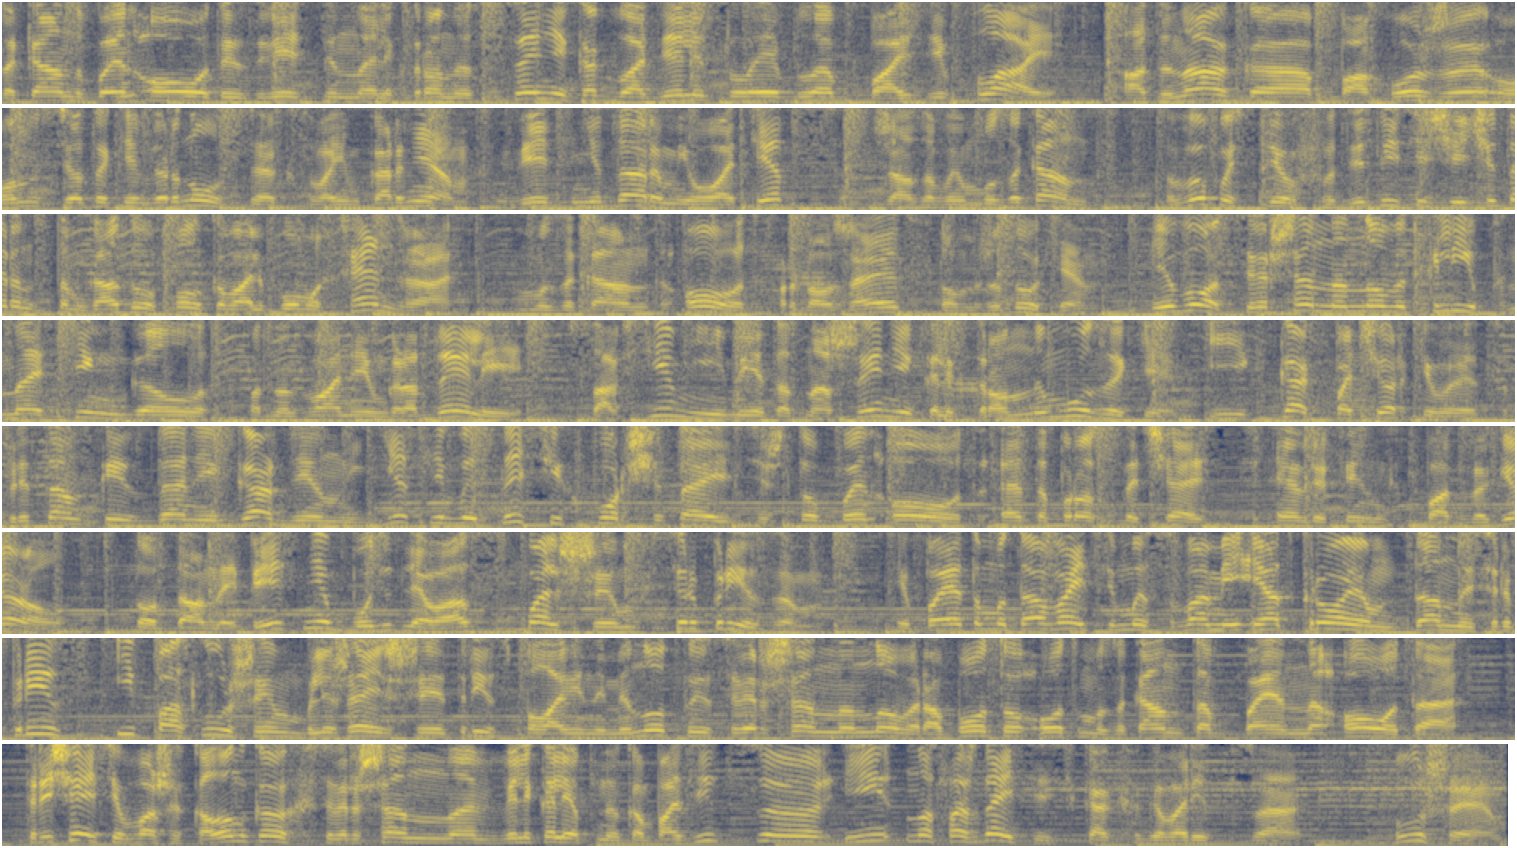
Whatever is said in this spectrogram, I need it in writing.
Музыкант Бен Оут известен на электронной сцене как владелец лейбла Buzzy Fly. Однако, похоже, он все-таки вернулся к своим корням, ведь недаром его отец – джазовый музыкант. Выпустив в 2014 году фолковый альбом «Хендра», музыкант Оут продолжает в том же духе. И вот, совершенно новый клип на сингл под названием «Градели» совсем не имеет отношения к электронной музыке. И, как подчеркивает британское издание Guardian, если вы до сих пор считаете, что Бен Оут — это просто часть Everything But The Girl, то данная песня будет для вас большим сюрпризом. И поэтому давайте мы с вами и откроем данный сюрприз и послушаем в ближайшие три с половиной минуты совершенно новую работу от музыканта Бена Оута. Встречайте в ваших колонках совершенно великолепную композицию и наслаждайтесь, как говорится. Слушаем.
